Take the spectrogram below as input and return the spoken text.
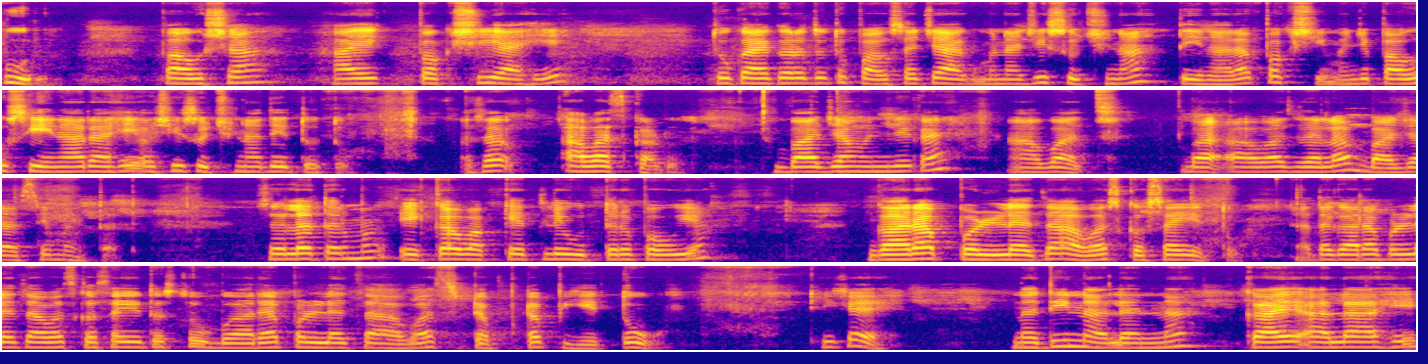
पूर. पावसा हा एक पक्षी आहे. तो काय करत होतो? पावसाच्या आगमनाची सूचना देणारा पक्षी. म्हणजे पाऊस येणार आहे अशी सूचना देत होतो. असा आवाज काढून. बाजा म्हणजे काय? आवाज. बा आवाजाला बाजा असे म्हणतात. चला तर मग एका वाक्यातले उत्तर पाहूया. गारा पडल्याचा आवाज कसा येतो? आता गारा पडल्याचा आवाज कसा येत असतो? गारा पडल्याचा आवाज टपटप येतो. ठीक आहे? नदी नाल्यांना काय आला आहे?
